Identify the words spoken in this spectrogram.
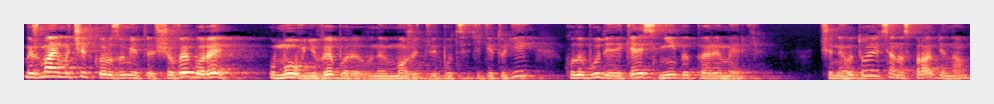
Ми ж маємо чітко розуміти, що вибори, умовні вибори, вони можуть відбутися тільки тоді, коли буде якесь ніби перемир'я. Чи не готується насправді нам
